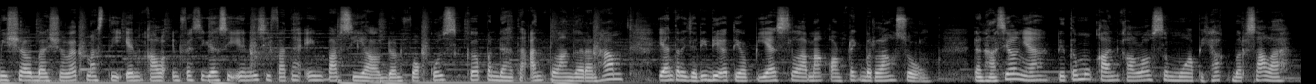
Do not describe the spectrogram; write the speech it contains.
Michelle Bachelet mastiin kalau investigasi ini sifatnya imparsial dan fokus ke pendataan pelanggaran HAM yang terjadi di Ethiopia selama konflik berlangsung. Dan hasilnya ditemukan kalau semua pihak bersalah.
